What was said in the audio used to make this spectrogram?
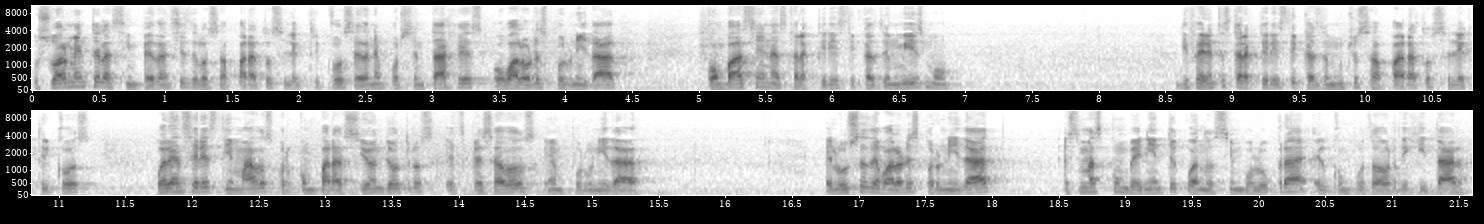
Usualmente las impedancias de los aparatos eléctricos se dan en porcentajes o valores por unidad, con base en las características del mismo. Diferentes características de muchos aparatos eléctricos pueden ser estimados por comparación de otros expresados en por unidad. El uso de valores por unidad es más conveniente cuando se involucra el computador digital.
